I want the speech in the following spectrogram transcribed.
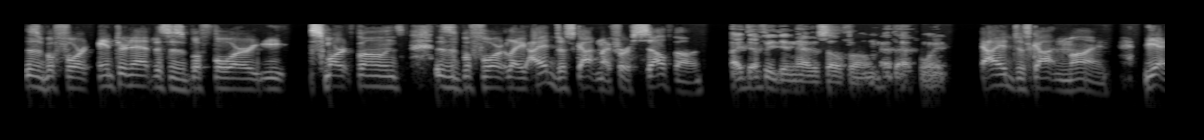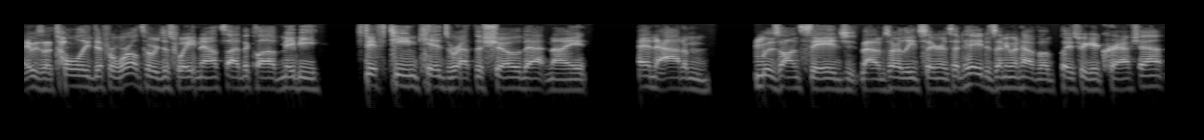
This is before internet. This is before smartphones. This is before, like, I had just gotten my first cell phone. I definitely didn't have a cell phone at that point. I had just gotten mine. Yeah, it was a totally different world. So we're just waiting outside the club. Maybe 15 kids were at the show that night. And Adam was on stage. Adam's our lead singer and said, Hey, does anyone have a place we could crash at?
